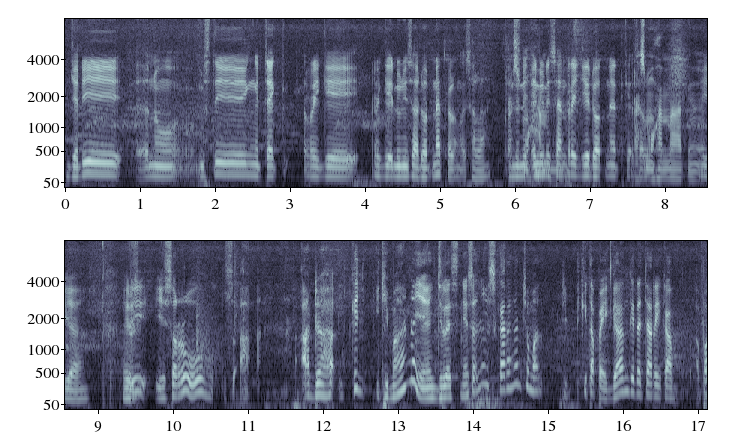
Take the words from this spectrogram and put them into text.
jadi anu mesti ngecek reggae reggae Indonesia.net kalau nggak salah Ras Indone- Muhammad. Kayak Ras salah. Muhammad. ya. Iya. Jadi ya seru. Ada ke- gimana ya yang jelasnya? Soalnya sekarang kan cuma di- kita pegang, kita cari kab, apa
